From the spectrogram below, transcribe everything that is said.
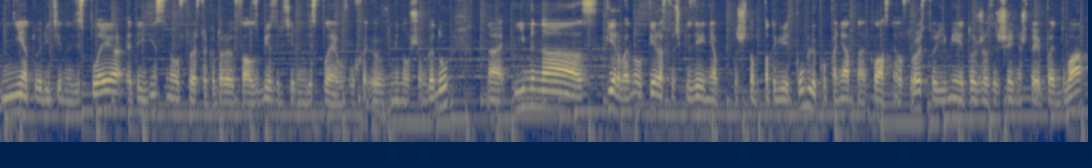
нету ретинного дисплея. Это единственное устройство, которое осталось без ретинного дисплея в, в минувшем году. Э, именно с первой, ну, первой с точки зрения, чтобы подогреть публику, понятно, классное устройство, имеет то же разрешение, что iPad 2,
